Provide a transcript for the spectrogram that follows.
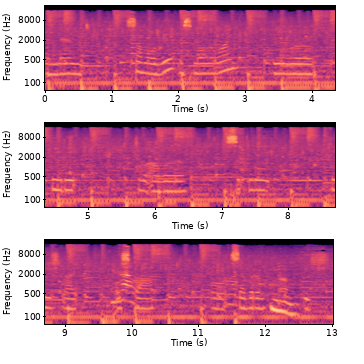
and then some of it, the smaller one, we will feed it to our cichlid fish like Oscar or several fish.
